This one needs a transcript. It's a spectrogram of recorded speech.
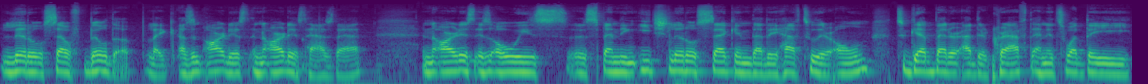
little self buildup. Like as an artist, an artist has that. An artist is always uh, spending each little second that they have to their own to get better at their craft, and it's what they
